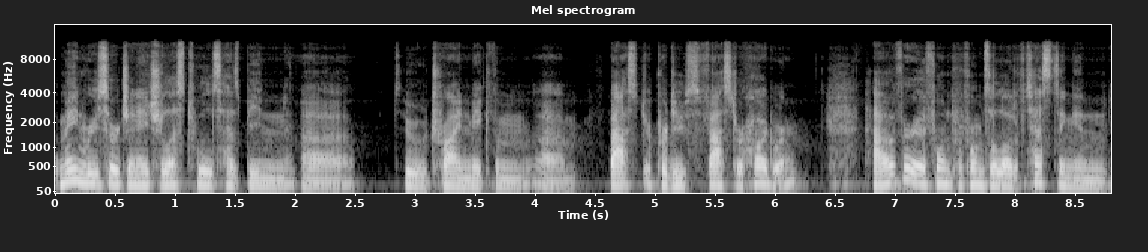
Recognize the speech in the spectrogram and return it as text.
The main research in HLS tools has been uh, to try and make them um, faster, produce faster hardware. However, if one performs a lot of testing in,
